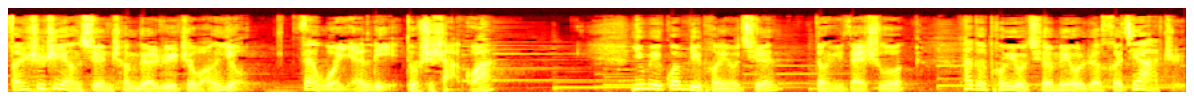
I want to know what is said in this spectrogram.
凡是这样宣称的睿智网友，在我眼里都是傻瓜。因为关闭朋友圈等于在说他的朋友圈没有任何价值，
